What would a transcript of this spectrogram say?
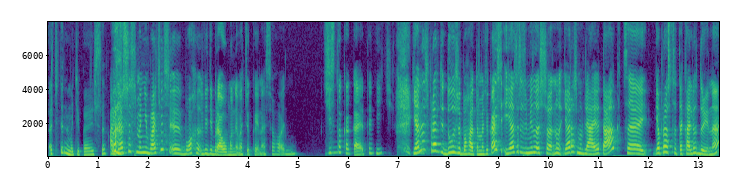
А чи ти не матюкаєшся? А я щось мені бачиш, е, Бог відібрав у мене матюки на сьогодні. Чисто какая-то діч. Я насправді дуже багато матюкаюсь, і я зрозуміла, що ну я розмовляю так. Це я просто така людина,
